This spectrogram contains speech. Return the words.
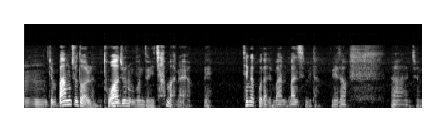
음, 좀 빵주도 얼른 도와주는 분들이 참 많아요. 네. 생각보다 많, 많습니다. 그래서, 아, 좀,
